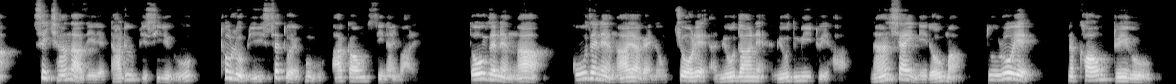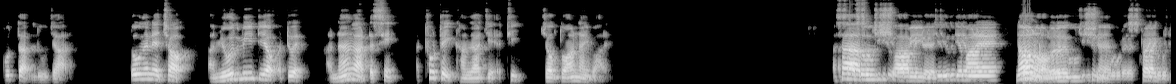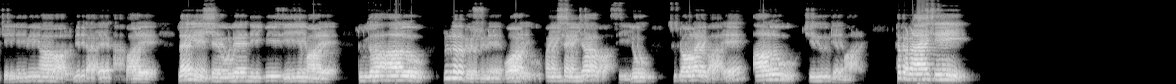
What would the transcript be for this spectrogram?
စိတ်ချမ်းသာစေတဲ့ဓာတုပစ္စည်းတွေကိုထုတ်လုပ်ပြီးဆက်သွယ်မှုကိုအားကောင်းစေနိုင်ပါတယ်35 95ရာခိုင်နှုန်းကျော်တဲ့အမျိုးသားနဲ့အမျိုးသမီးတွေဟာနမ်းရှိုက်နေတော့မှသူတို့ရဲ့နှာခေါင်းတွေကိုပုတ်တက်လိုကြတယ်36အမျိုးသမီးတယောက်အတွက်အနမ်းကတဆင့်အထွတ်ထိပ်ခံစားချက်အထိ ရောက်သွားနိုင်ပါတယ်အစအဆုံးကြည့်ရှုအားပေးအတွက်ကျေးဇူးတင်ပါတယ်နောက်နောက်လွယ်လွယ်ကူကြည့်ရှုနိုင်ဖို့အတွက် subscribe ကိုတစ်ချိန်နှိပ်ပေးထားပါလို့မေတ္တာရက်ခံပါတယ် like နဲ့ share ကိုလည်းနှိပ်ပေးစီခြင်းပါတယ်လူသားအားလုံးလွတ်လပ်ပျော်ရွှင်တဲ့ဘဝတွေကိုပိုင်ဆိုင်ကြပါစေလို့ဆုတောင်းလိုက်ပါတယ်အားလုံးကိုကျေးဇူးတင်ပါတယ် Have a nice day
